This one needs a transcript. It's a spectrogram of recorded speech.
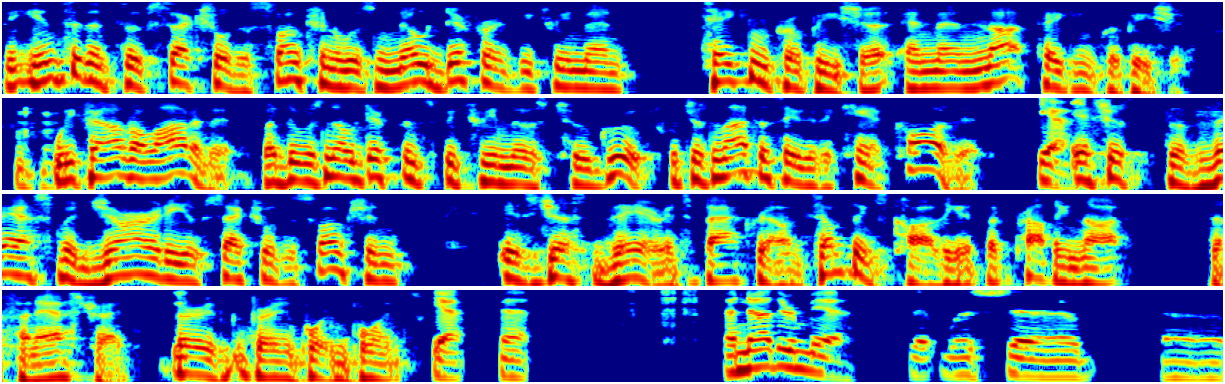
the incidence of sexual dysfunction was no different between men taking Propecia and men not taking Propecia. Mm-hmm. We found a lot of it, but there was no difference between those two groups, which is not to say that it can't cause it. Yes. It's just the vast majority of sexual dysfunction is just there. It's background. Something's causing it, but probably not the finasteride. Very, very important points. Yeah. yeah. Another myth that was uh, uh,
